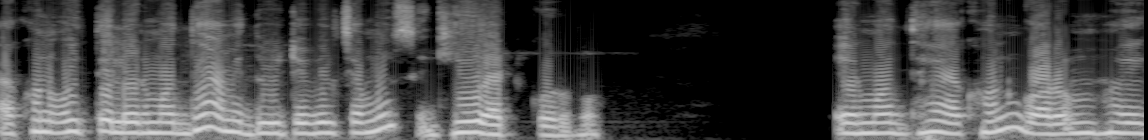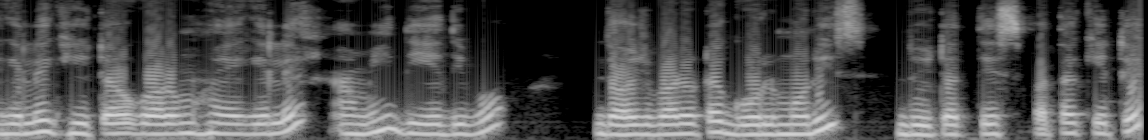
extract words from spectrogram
এখন ওই তেলের মধ্যে আমি দুই টেবিল চামচ ঘি অ্যাড করব। এর মধ্যে এখন গরম হয়ে গেলে, ঘিটাও গরম হয়ে গেলে আমি দিয়ে দিব দশ বারোটা গোলমরিচ, দুইটা তেজপাতা কেটে।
